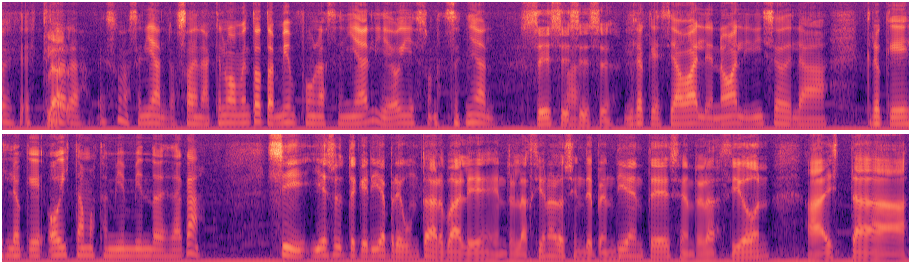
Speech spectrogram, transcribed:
Es, es clara, es una señal, o sea, en aquel momento también fue una señal y hoy es una señal. Sí, sí, sí, sí. Y es lo que decía Vale, ¿no? Al inicio de la... Creo que es lo que hoy estamos también viendo desde acá. Sí, y eso te quería preguntar, Vale, en relación a los independientes, en relación a esta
